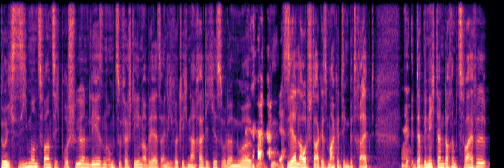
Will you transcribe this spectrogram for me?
durch 27 Broschüren lesen, um zu verstehen, ob er jetzt eigentlich wirklich nachhaltig ist oder nur ja. sehr lautstarkes Marketing betreibt. Da bin ich dann doch im Zweifel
